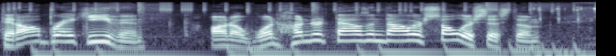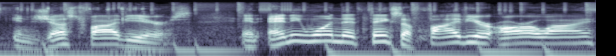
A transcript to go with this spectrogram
that I'll break even on a $100,000 solar system in just five years. And anyone that thinks a five year ROI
